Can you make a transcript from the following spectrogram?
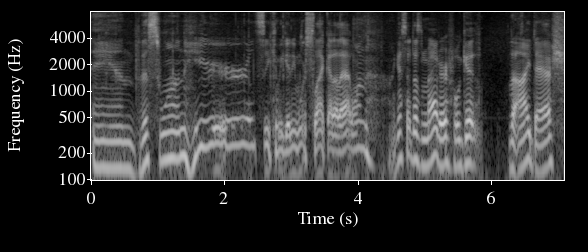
And this one here, let's see, can we get any more slack out of that one? I guess that doesn't matter. We'll get the iDash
